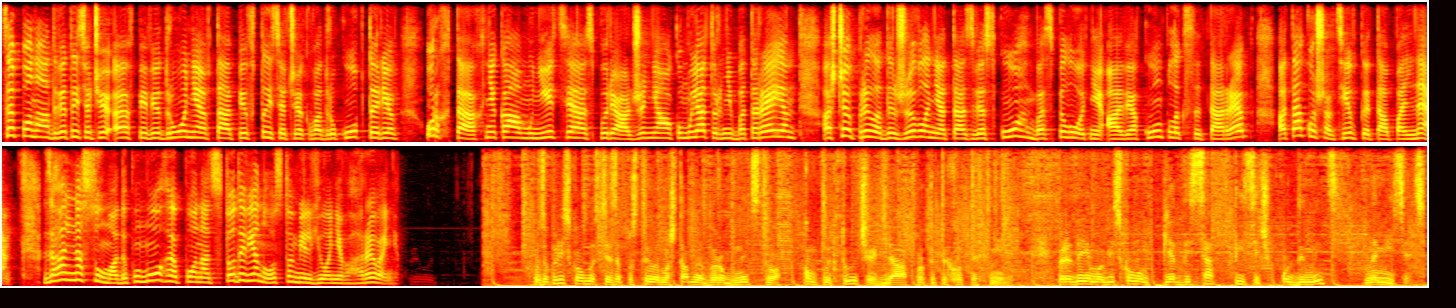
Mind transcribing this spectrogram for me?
Це понад 2 тисячі FPV-дронів та півтисячі квадрокоптерів, оргтехніка, амуніція, спорядження, акумуляторні батареї, а ще прилади живлення та зв'язку, безпілотні авіакомплекси та РЕБ, а також автівки та пальне. Загальна сума допомоги понад 190 мільйонів гривень. У Запорізькій області запустили масштабне виробництво комплектуючих для протипіхотних мін. Передаємо військовим 50 тисяч одиниць на місяць.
